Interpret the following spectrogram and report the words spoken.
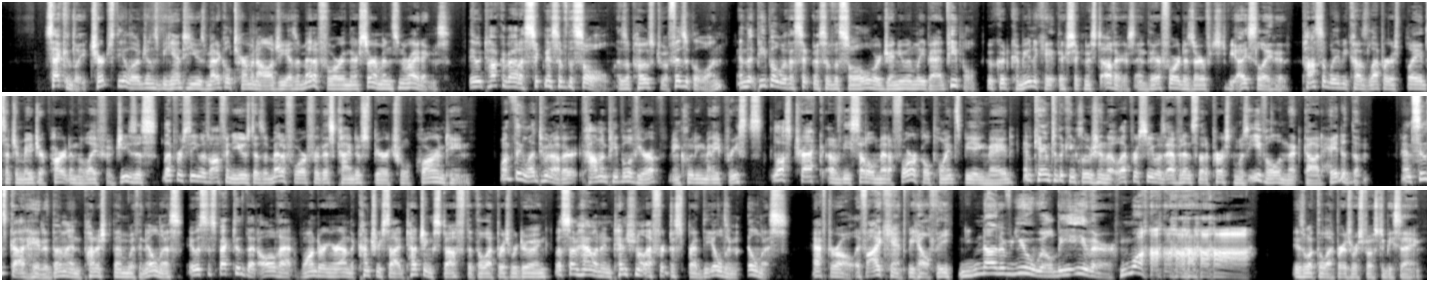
Secondly, church theologians began to use medical terminology as a metaphor in their sermons and writings. They would talk about a sickness of the soul as opposed to a physical one, and that people with a sickness of the soul were genuinely bad people who could communicate their sickness to others and therefore deserved to be isolated. Possibly because lepers played such a major part in the life of Jesus, leprosy was often used as a metaphor for this kind of spiritual quarantine. One thing led to another. Common people of Europe, including many priests, lost track of the subtle metaphorical points being made and came to the conclusion that leprosy was evidence that a person was evil and that God hated them. And since God hated them and punished them with an illness, it was suspected that all that wandering around the countryside touching stuff that the lepers were doing was somehow an intentional effort to spread the illness. After all, if I can't be healthy, none of you will be either. Mwahahaha, is what the lepers were supposed to be saying.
